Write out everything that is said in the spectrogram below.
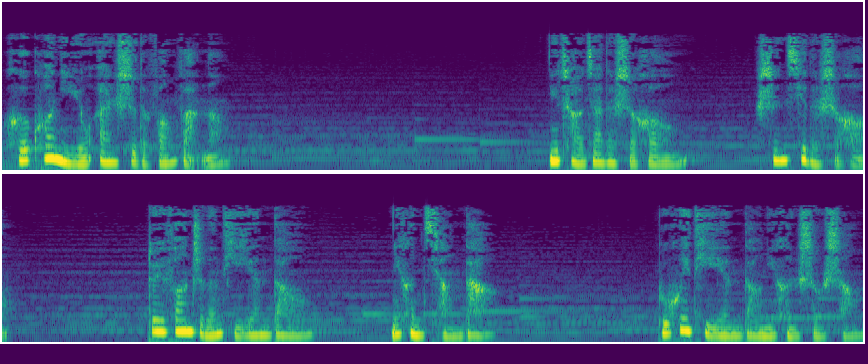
何况你用暗示的方法呢？你吵架的时候。生气的时候，对方只能体验到你很强大，不会体验到你很受伤。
